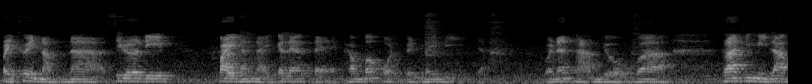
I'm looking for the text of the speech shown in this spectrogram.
ไปช่วยนำหน้าศิวลีไปทางไหนก็แล้วแต่คำว่าอดเป็นไม่มีจ้ะวันนั้นถามโยมว่า พระที่มีลาบ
